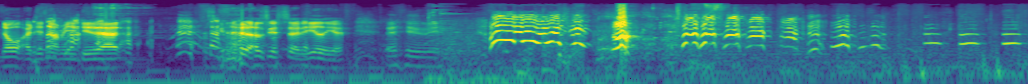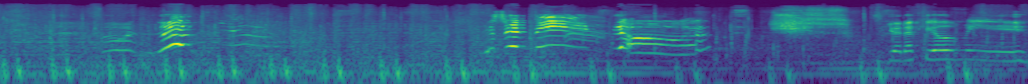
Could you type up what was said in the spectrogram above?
No, I did not mean to do that. I was gonna, I was gonna say Amelia. gonna kill me!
